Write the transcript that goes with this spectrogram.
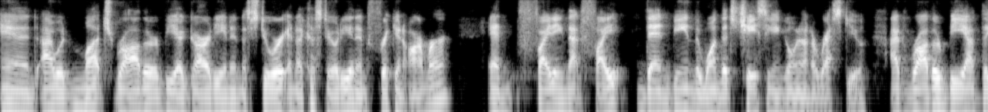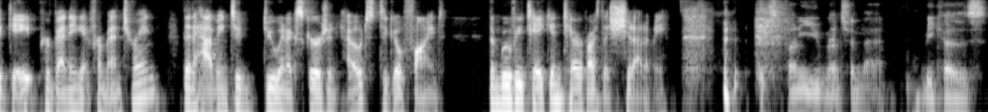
And I would much rather be a guardian and a steward and a custodian in freaking armor and fighting that fight than being the one that's chasing and going on a rescue. I'd rather be at the gate preventing it from entering than having to do an excursion out to go find. The movie Taken terrifies the shit out of me. it's funny you mentioned that because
